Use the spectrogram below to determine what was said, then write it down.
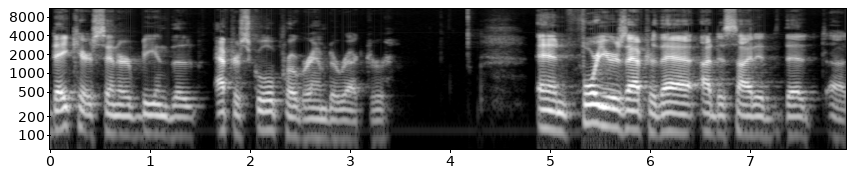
daycare center being the after school program director. And four years after that, I decided that uh,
